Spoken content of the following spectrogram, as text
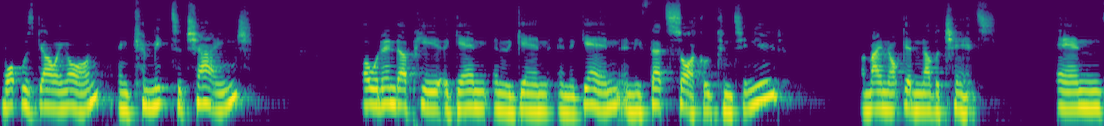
what was going on and commit to change, I would end up here again and again and again. And if that cycle continued, I may not get another chance. And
